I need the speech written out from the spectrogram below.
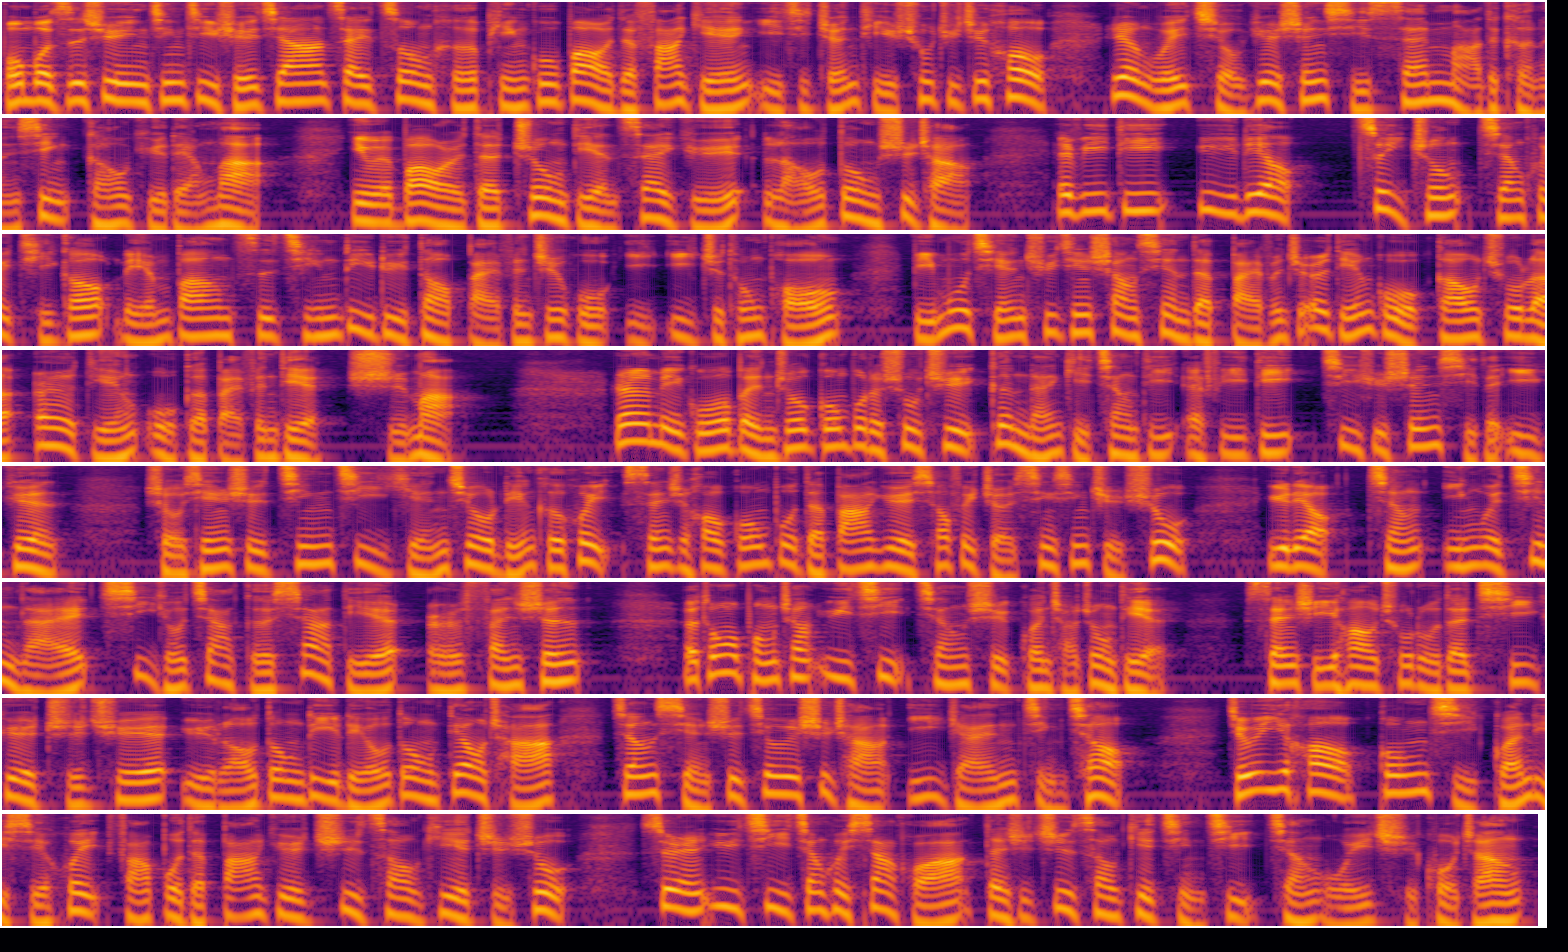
彭博资讯经济学家在综合评估鲍尔的发言以及整体数据之后，认为九月升息三码的可能性高于两码，因为鲍尔的重点在于劳动市场。FED 预料最终将会提高联邦资金利率到百分之五，以抑制通膨，比目前区间上限的百分之二点五高出了二点五个百分点，十码。然而，美国本周公布的数据更难以降低 FED 继续升息的意愿。首先是经济研究联合会三十号公布的八月消费者信心指数，预料将因为近来汽油价格下跌而翻身，而通货膨胀预计将是观察重点。三十一号出炉的七月职缺与劳动力流动调查将显示就业市场依然紧俏。九月一号，供给管理协会发布的八月制造业指数，虽然预计将会下滑，但是制造业景气将维持扩张。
